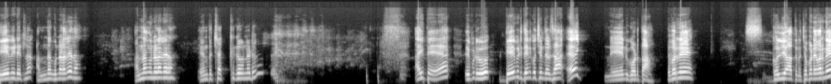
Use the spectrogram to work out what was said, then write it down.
డేవిడ్ ఎట్లా అందంగా ఉన్నాడా లేదా? అందంగా ఉన్నాడా లేదా? ఎంత చక్కగా ఉన్నాడు. అయితే ఇప్పుడు డేవిడ్ దేనికి వచ్చింది తెలుసా? ఏయ్ నేను కొడతా. ఎవరిని? గొల్యాతును చెప్పండి ఎవరిని?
